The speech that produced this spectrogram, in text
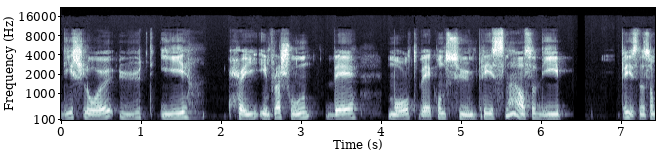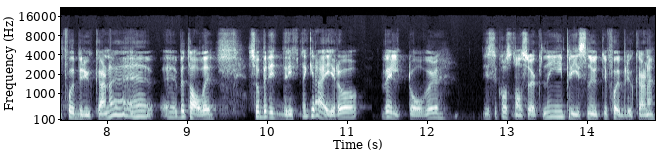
de slår jo ut i høy inflasjon ved, målt ved konsumprisene. Altså de prisene som forbrukerne eh, betaler. Så bedriftene greier å velte over disse kostnadsøkningene i prisen ut til forbrukerne.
